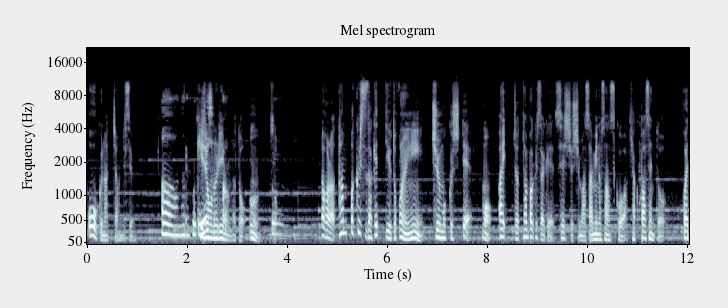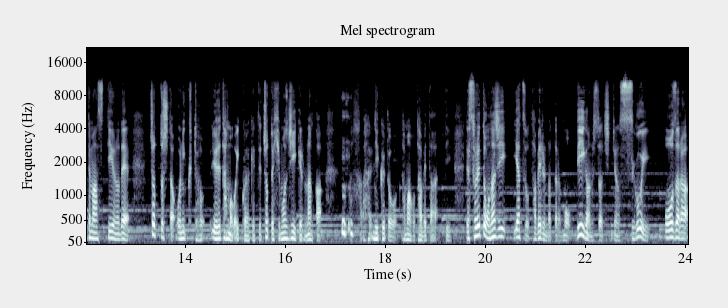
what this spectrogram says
多くなっちゃうんですよ。ああ、なるほど、ね。机上の理論だと。うん。そう。うんだから、タンパク質だけっていうところに注目して、もう、はい、じゃあタンパク質だけ摂取します。アミノ酸スコア100%超えてますっていうので、ちょっとしたお肉とゆで卵1個だけってちょっとひもじいけど、なんか、肉と卵食べたっていう。で、それと同じやつを食べるんだったら、もう、ビーガンの人たちっていうのはすごい大皿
